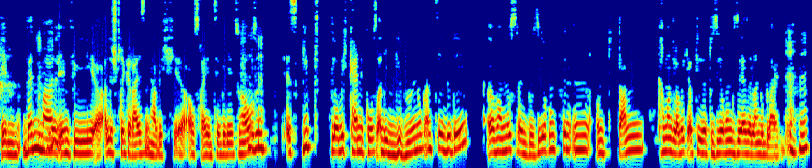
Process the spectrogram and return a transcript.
Eben, wenn mal irgendwie alle Stricke reißen, habe ich äh, ausreichend CBD zu Hause. es gibt, glaube ich, keine großartige Gewöhnung an CBD. Aber man muss eine Dosierung finden und dann kann man, glaube ich, auf dieser Dosierung sehr, sehr lange bleiben. Mhm.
